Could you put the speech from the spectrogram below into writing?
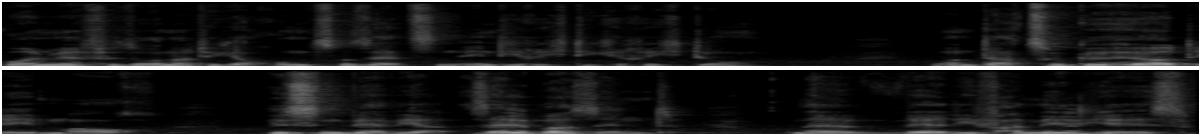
wollen wir versuchen natürlich auch umzusetzen in die richtige Richtung. Und dazu gehört eben auch wissen, wer wir selber sind, äh, wer die Familie ist,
